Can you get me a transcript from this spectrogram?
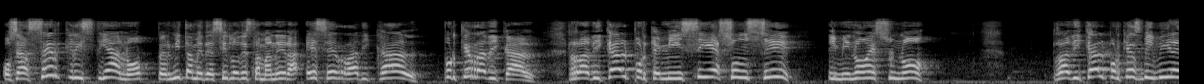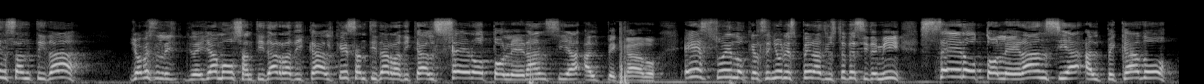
O sea, ser cristiano, permítame decirlo de esta manera, es ser radical. ¿Por qué radical? Radical porque mi sí es un sí y mi no es un no. Radical porque es vivir en santidad. Yo a veces le, llamo santidad radical. ¿Qué es santidad radical? Cero tolerancia al pecado. Eso es lo que el Señor espera de ustedes y de mí. Cero tolerancia al pecado.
